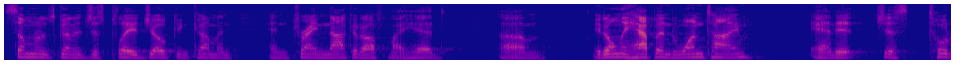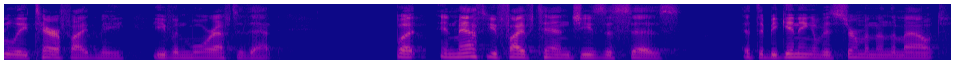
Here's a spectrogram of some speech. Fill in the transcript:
someone was going to just play a joke and come and, and try and knock it off my head. Um, it only happened one time, and it just totally terrified me even more after that. But in Matthew 5:10, Jesus says at the beginning of his Sermon on the Mount,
